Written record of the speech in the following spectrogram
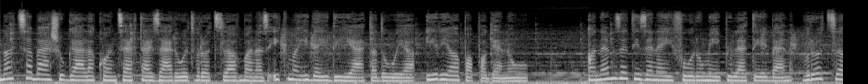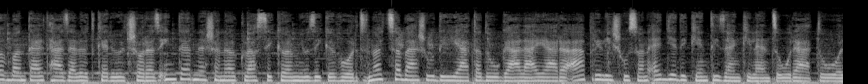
Nagyszabású gála koncerttel zárult Wroclawban az IKMA idei díjátadója, írja a Papagenó. A Nemzeti Zenei Fórum épületében, Wroclawban telt ház előtt került sor az International Classical Music Awards nagyszabású díjátadó gálájára április 21-én 19 órától.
